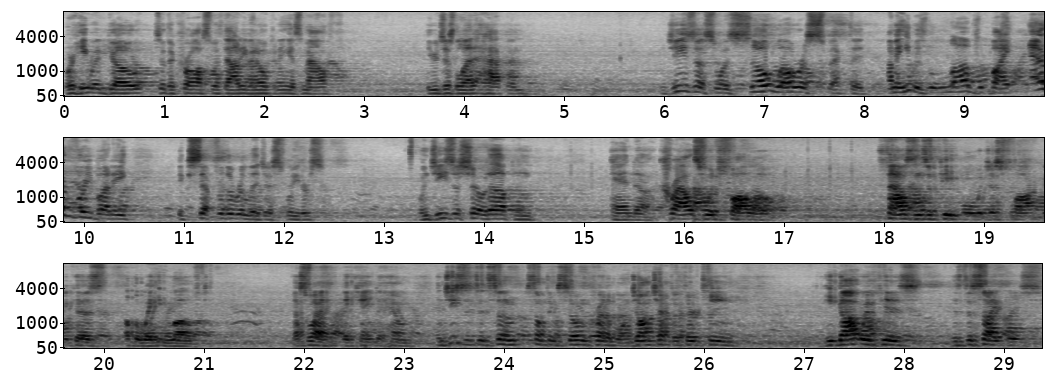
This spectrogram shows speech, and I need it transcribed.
where he would go to the cross without even opening his mouth. He would just let it happen. Jesus was so well respected. I mean, he was loved by everybody except for the religious leaders. When Jesus showed up and, and uh, crowds would follow, thousands of people would just flock because of the way he loved. That's why they came to him. And Jesus did some, something so incredible. In John chapter 13, he got with his, his disciples,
